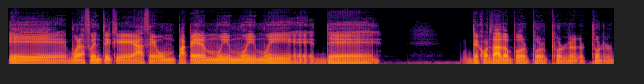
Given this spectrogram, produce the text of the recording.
Eh, Buena Fuente que hace un papel muy, muy, muy eh, de recordado por, por, por, por,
